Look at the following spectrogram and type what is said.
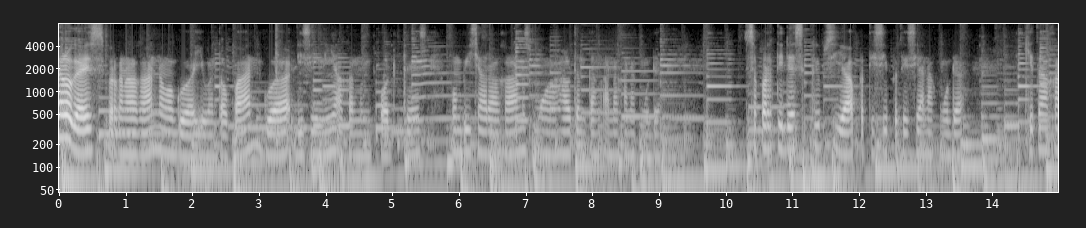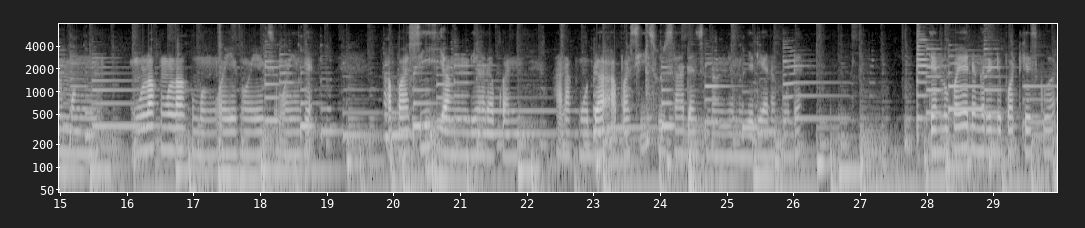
Halo guys, perkenalkan nama gue Iwan Topan. Gue di sini akan mempodcast membicarakan semua hal tentang anak-anak muda. Seperti deskripsi ya petisi-petisi anak muda. Kita akan mengulak-ngulak, mengoyek-ngoyek semuanya kayak apa sih yang diharapkan anak muda, apa sih susah dan senangnya menjadi anak muda jangan lupa ya dengerin di podcast gue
